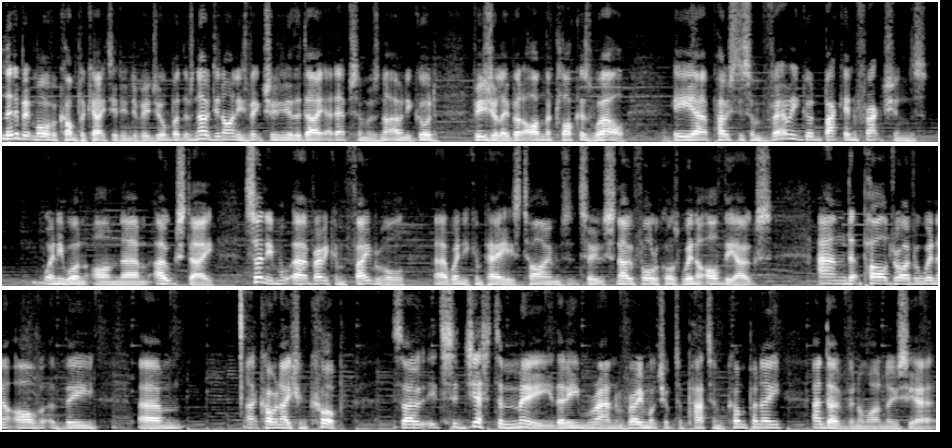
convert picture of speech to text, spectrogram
A little bit more of a complicated individual, but there's no denying his victory the other day at Epsom was not only good visually, but on the clock as well. He uh, posted some very good back end fractions when he won on um, Oaks Day. Certainly uh, very favourable uh, when you compare his times to Snowfall, of course, winner of the Oaks, and Pyledriver, winner of the um, uh, Coronation Cup. So it suggests to me that he ran very much up to Pattern Company, and David Menuisier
